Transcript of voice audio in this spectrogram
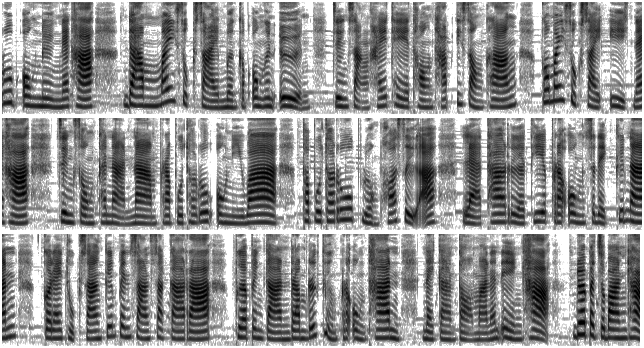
รูปองค์หนึ่งนะคะดำไม่สุกใสเหมือนกับองค์อื่นๆ จึงสั่งให้เททองทับอีกสองครั้ง ก็ไม่สุกใสอีกนะคะ จึงทรงขนานนามพระพุทธรูปองค์นี้ว่า พระพุทธรูปหลวงพ่อเสือ และท่าเรือที่พระองค์เสด็จขึ้นนั้นก็ได้ถูกสร้างขึ้นเป็นศาลสักการะ เพื่อเป็นการรำลึกถึงพระองค์ท่านในการต่อมานั่นเองค่ะโดยปัจจุบันค่ะ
